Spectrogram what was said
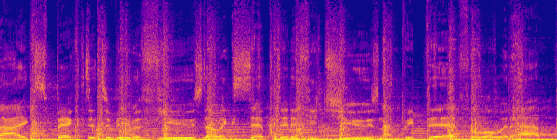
I expected to be refused, I'll accept it if you choose, not prepared for what would happen.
